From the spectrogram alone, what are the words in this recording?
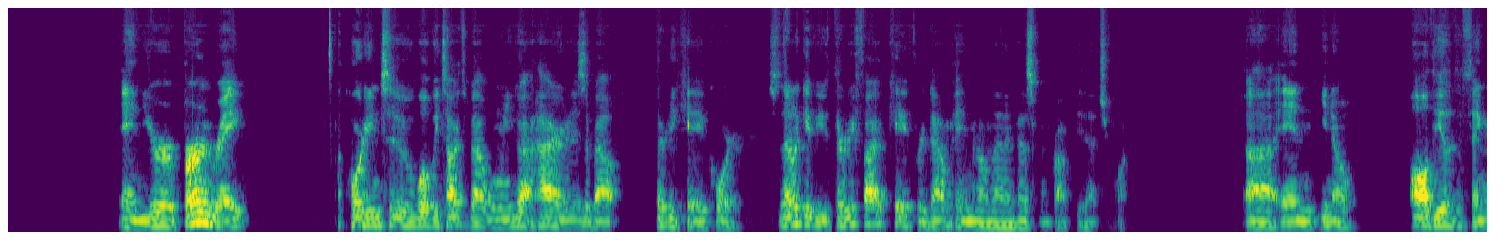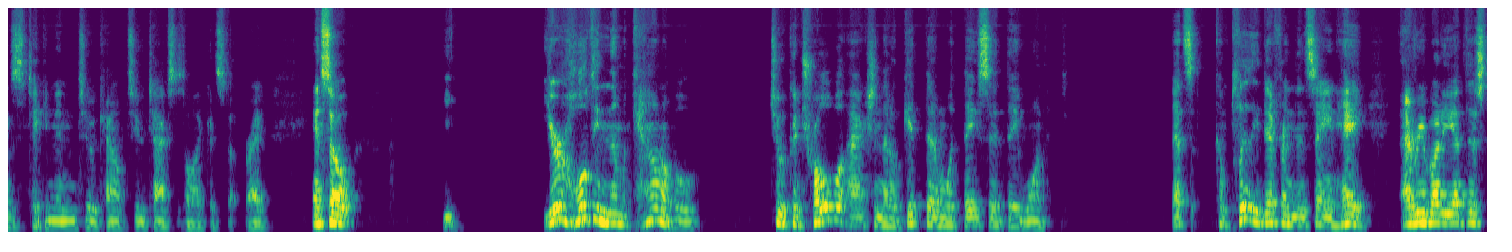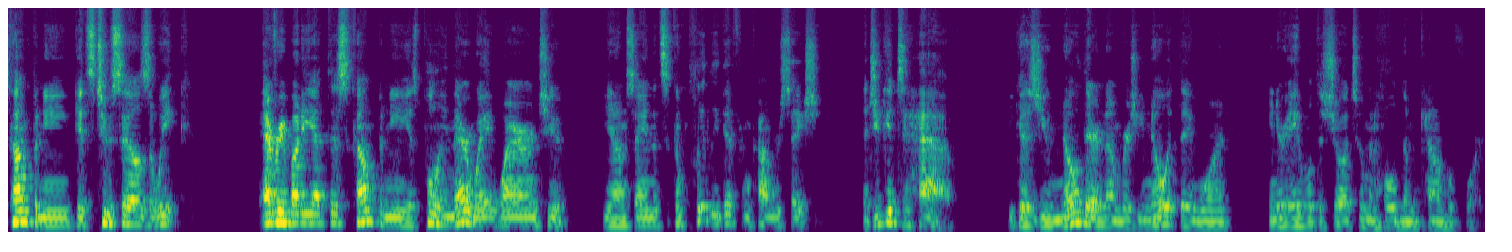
And your burn rate, according to what we talked about when you got hired, is about 30k a quarter. So that'll give you 35k for down payment on that investment property that you want uh, and you know all the other things taken into account to taxes, all that good stuff, right? And so you're holding them accountable to a controllable action that'll get them what they said they wanted. That's completely different than saying, hey, everybody at this company gets two sales a week. Everybody at this company is pulling their weight. Why aren't you? You know what I'm saying? That's a completely different conversation that you get to have because you know their numbers, you know what they want, and you're able to show it to them and hold them accountable for it.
